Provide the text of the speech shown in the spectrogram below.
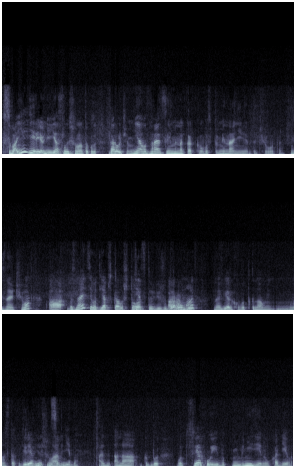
В своей деревне я слышала такое. Короче, мне вот нравится именно как воспоминание это чего-то. Не знаю чего. А вы знаете, вот я бы сказала, что Детство вижу дорогу аромат наверх, вот к нам, у нас так деревня шла. в небо. Она как бы вот сверху и вот в низину уходила.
